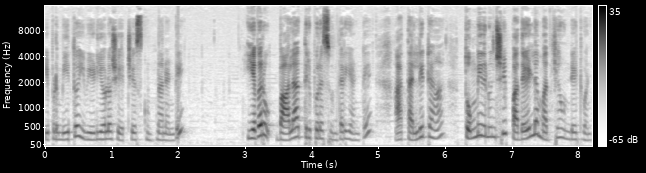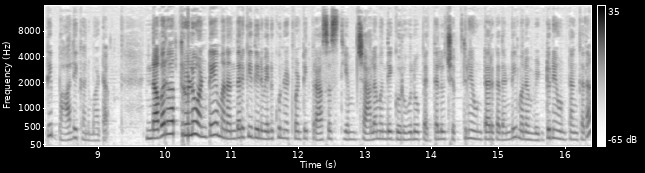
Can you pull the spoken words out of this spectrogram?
ఇప్పుడు మీతో ఈ వీడియోలో షేర్ చేసుకుంటున్నానండి. ఎవరు బాలా త్రిపుర సుందరి అంటే ఆ తల్లిట తొమ్మిది నుంచి పదేళ్ళ మధ్య ఉండేటువంటి బాలిక అనమాట నవరాత్రులు అంటే మనందరికీ దీని వెనుకున్నటువంటి ప్రాశస్త్యం. చాలామంది గురువులు పెద్దలు చెప్తూనే ఉంటారు కదండి మనం వింటూనే ఉంటాం కదా.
